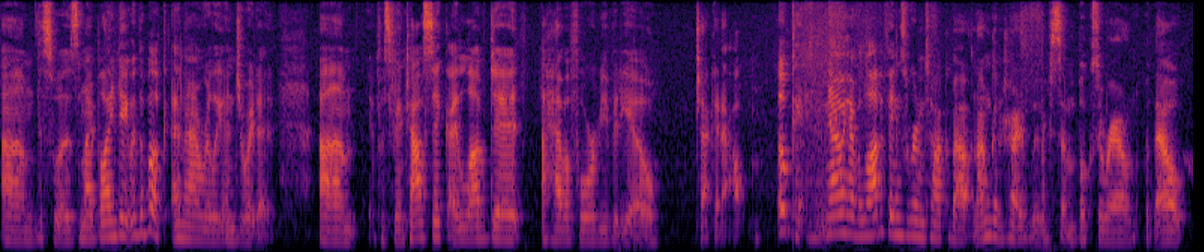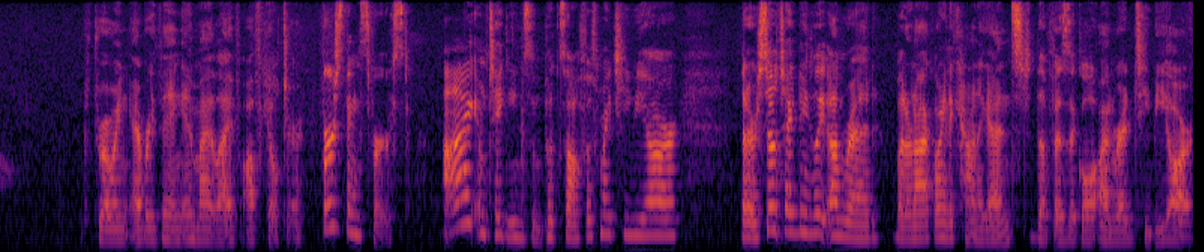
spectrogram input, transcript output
Um, this was my blind date with a book and I really enjoyed it. Um, it was fantastic. I loved it. I have a full review video. Check it out. Okay, now we have a lot of things we're going to talk about and I'm going to try to move some books around without throwing everything in my life off kilter. First things first, I am taking some books off of my TBR that are still technically unread, but are not going to count against the physical unread TBR.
